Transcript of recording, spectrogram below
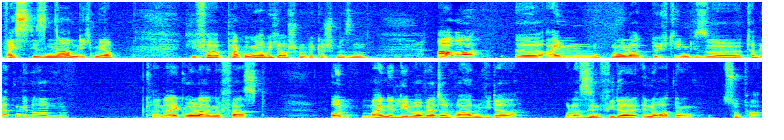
weiß diesen Namen nicht mehr. Die Verpackung habe ich auch schon weggeschmissen. Aber äh, einen Monat durchgehend diese Tabletten genommen. Kein Alkohol angefasst. Und meine Leberwerte waren wieder oder sind wieder in Ordnung. Super.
